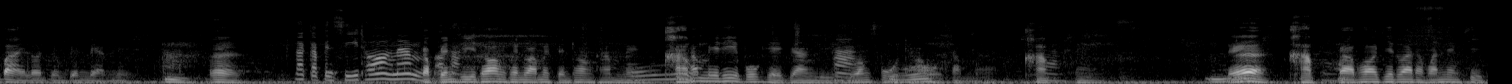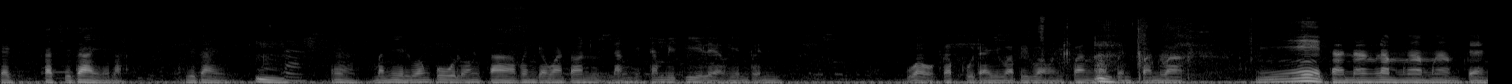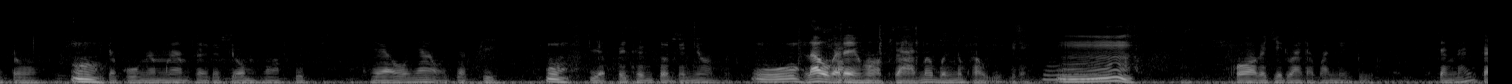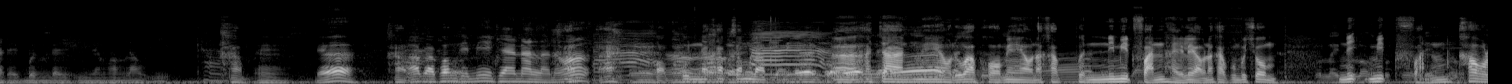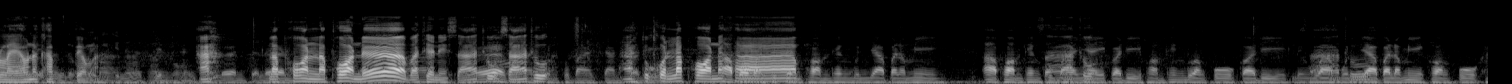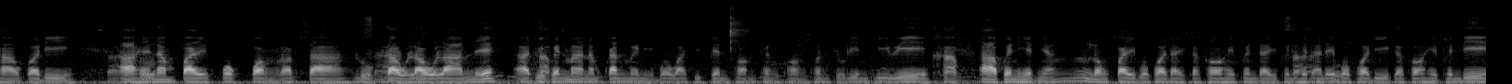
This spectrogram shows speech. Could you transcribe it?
ป้ายรถยังเป็นแบบนี้ อืม เออแล้วก็เป็นสีทองนำกับเป็นสีทองเพิ่นว่าไม่เป็นทองคำเลยครับ ทำมีที่ปลูกเสกอย่างดีค่ะ หลวงปู่เฒ่าทำมาครับอืมอืมเด้อครับ ก็พ่อคิดว่าถ้าวันยังสี่ก็ก็สิได้ล่ะสิได้ อืม ค่ะ เออมันนี่หลวงปู่หลวงตาเพิ่นก็ว่าตอนหลังจากทำพิธีแล้วเห็นเพิ่นเว้ากับผู้ใดว่าไปเว้าให้ฟังว่าเพิ่นฝันว่ามีตานางลำงามงามๆแต่งตัว โอ้จะปูงามงามๆใส่กระโจมหัวปิดแถวเงาวจากผีโอ้เกียบไปถึงต้นกระย่อมโอ้เล่าก็ได้หอบสารมาเบิ่งน้ำเขาอีกเลยอืมพ่อก็คิดว่าแต่วันยังสิจังไหนก็ได้เบิ่งได้อีหยังของเล่าอีกค่ะ ครับ เออ เด้อครับเอาก็คงสิมีแค่นั้นล่ะครัเนาะบอะค่ะขอบคุณนะครับสำหรับเจริญเจริญอ่าอาจารย์แมวหรือว่าพ่อแมวนะครับเพิ่นนิมิตฝันให้แล้วนะครับ คุณผู้ชม นิมิตฝันเข้าแล้วนะครับแต่ว่า อะเจริญเจญรับพรรับพรเด้อบัดเทื่อนี้สาธุสาธุครูบาอาจารย์อะก็ดีทุกคนรับพรนะคอ่ารับ พร้อมเทิงบุญญาบารมีอ่าพร้อมเทิงครูบาสาธุใหญ่ก็ดี พร้อมเทิงดวงปู่ก็ดี หรือว่าสาธุบุญญาบารมีของปู่ขาวก็ดี อ่าให้นำไปปกป้องรักษาลูกเต่าเหล่าหลานเด้อ่าที่เพิ่นมานำกันมื้อนี้บ่ว่าสิเป็นพร้อมเทิงของทนสุรินทร์ทีวี ครับ อ่าเพิ่นเฮ็ดหยังลงไปบ่พอใดก็ขอให้เพิ่นใดเพิ่นเฮ็ดอันใดบ่พอดีก็ขอให้เพิ่นดี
